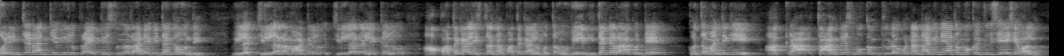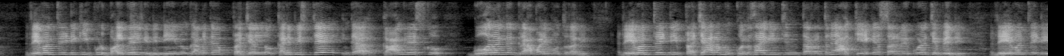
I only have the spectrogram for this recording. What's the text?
ఓడించడానికి వీళ్ళు ప్రయత్నిస్తున్నారు అనే విధంగా ఉంది. వీళ్ళ చిల్లర మాటలు చిల్లర లెక్కలు ఆ పథకాలు ఇస్తున్న పథకాలు మొత్తం వీళ్ళకి ఇతంగా రాకుంటే కొంతమందికి ఆ క్రా- కాంగ్రెస్ ముఖం చూడకుండా నవీన్ యాదవ్ ముఖం చూసి వేసేవాళ్ళు. రేవంత్ రెడ్డికి ఇప్పుడు బల్బు వెలిగింది. నేను గనక ప్రజల్లో కనిపిస్తే ఇంకా కాంగ్రెస్కు ఘోరంగా గ్రాపడిపోతుందని. రేవంత్ రెడ్డి ప్రచారం కొనసాగించిన తర్వాతనే ఆ కేకేఎస్ సర్వే కూడా చెప్పింది. రేవంత్ రెడ్డి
